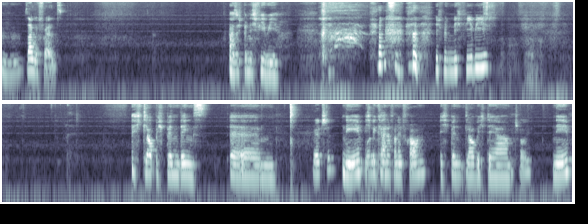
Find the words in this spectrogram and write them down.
Mhm. Sagen wir Friends. Also ich bin nicht Phoebe. ich bin nicht Phoebe. Ich glaube, ich bin Dings. Ähm, Rachel? nee, ich bin Monica? keine von den Frauen. Ich bin, glaube ich, der. Joey? Nee.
